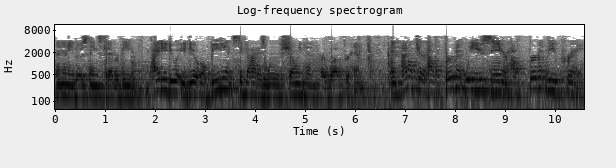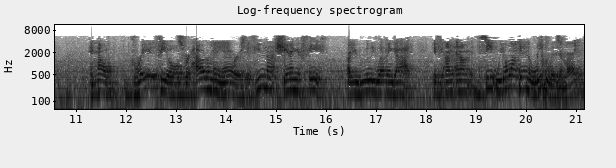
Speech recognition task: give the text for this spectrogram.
than any of those things could ever be. Why do you do what you do? Obedience to God is a way of showing Him our love for Him. And I don't care how fervently you sing or how fervently you pray and how great it feels for however many hours, if you're not sharing your faith, are you really loving God? If and I'm see, we don't want to get into legalism, right?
